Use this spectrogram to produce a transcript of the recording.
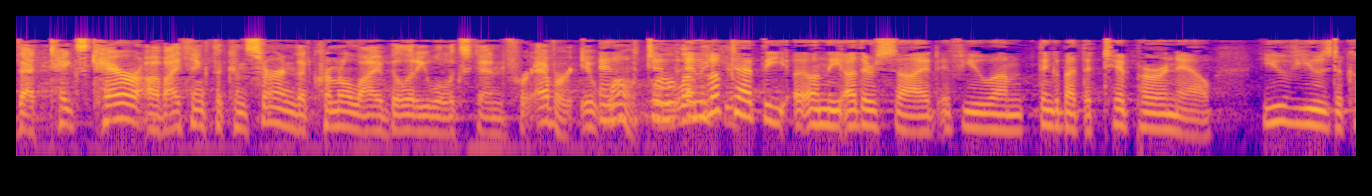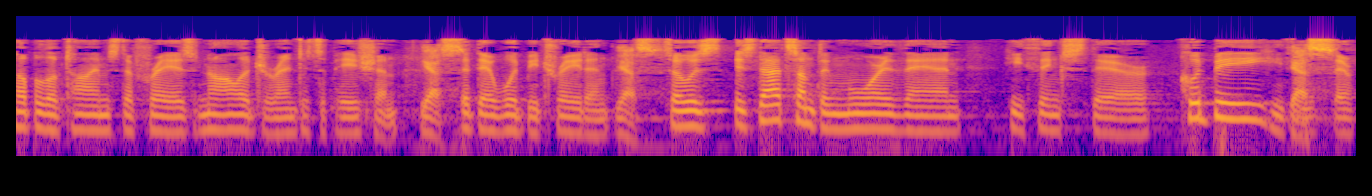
that takes care of, I think, the concern that criminal liability will extend forever. It and, won't. And, and looked at the on the other side, if you um, think about the tipper now, you've used a couple of times the phrase knowledge or anticipation. Yes. That there would be trading. Yes. So is is that something more than he thinks there could be? He yes. thinks there.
